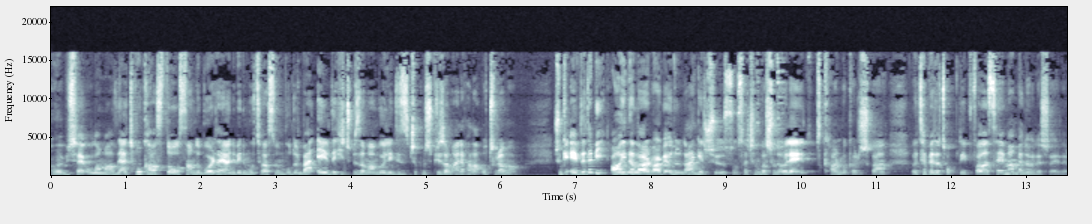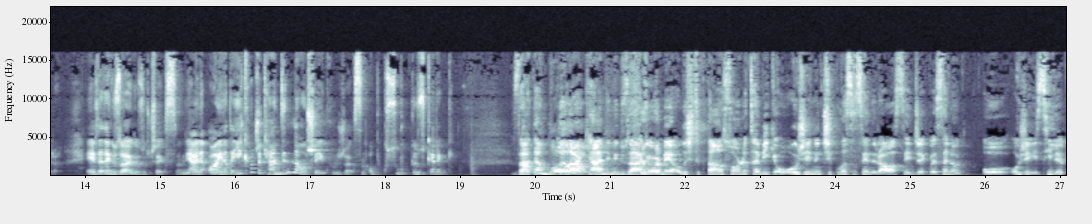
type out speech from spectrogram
Öyle bir şey olamaz. Yani çok hasta olsam da bu arada yani benim motivasyonum budur. Ben evde hiçbir zaman böyle dizi çıkmış pijamayla falan oturamam. Çünkü evde de bir aynalar var ve önünden geçiyorsun. Saçın başını öyle karma karışkan, öyle tepede toplayıp falan sevmem ben öyle şeyleri. Evde de güzel gözükeceksin. Yani aynada ilk önce kendinle o şeyi kuracaksın. Abuk subuk gözükerek Zaten bu kadar olamam. kendini güzel görmeye alıştıktan sonra tabii ki o ojenin çıkması seni rahatsız edecek ve sen o, o ojeyi silip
